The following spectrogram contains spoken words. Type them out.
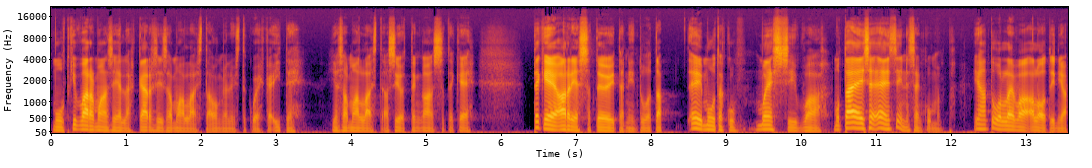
muutkin varmaan siellä kärsii samanlaista ongelmista kuin ehkä itse ja samanlaisten asioiden kanssa tekee, tekee arjessa töitä, niin tuota, ei muuta kuin messiin vaan. Mutta ei, se, ei siinä sen kummempaa. Ihan tuolle vaan aloitin ja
